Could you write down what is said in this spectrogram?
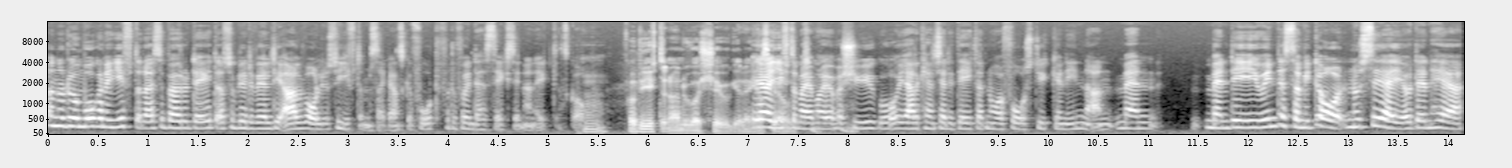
Och när du är mogen att gifta dig så börjar du dejta och så blir det väldigt allvarligt och så gifter man sig ganska fort för du får inte ha sex innan äktenskap. Mm. Och du gifte dig när du var 20? Det är Jag gifte mig när jag var 20 och jag hade kanske hade dejtat några få stycken innan. Men, men det är ju inte som idag. Nu ser jag den här,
